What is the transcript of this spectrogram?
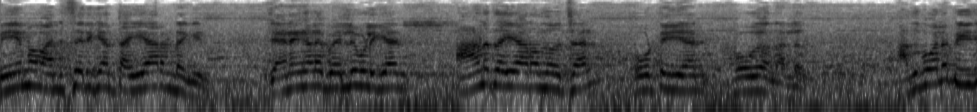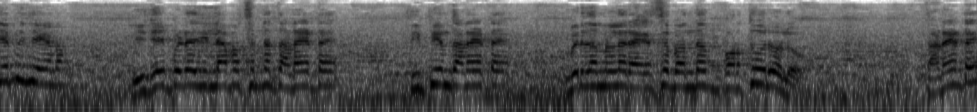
നിയമം അനുസരിക്കാൻ തയ്യാറുണ്ടെങ്കിൽ ജനങ്ങളെ വെല്ലുവിളിക്കാൻ ആണ് തയ്യാറെന്ന് വെച്ചാൽ വോട്ട് ചെയ്യാൻ പോവുക നല്ലത്. അതുപോലെ ബി ജെ പി ചെയ്യണം. ബി ജെ പിയുടെ ജില്ലാ പ്രസിഡന്റ് തടയട്ടെ സി പി എം തടയട്ടെ. ഇവർ തമ്മിലുള്ള രഹസ്യബന്ധം പുറത്തു വരുമല്ലോ. തടയട്ടെ.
